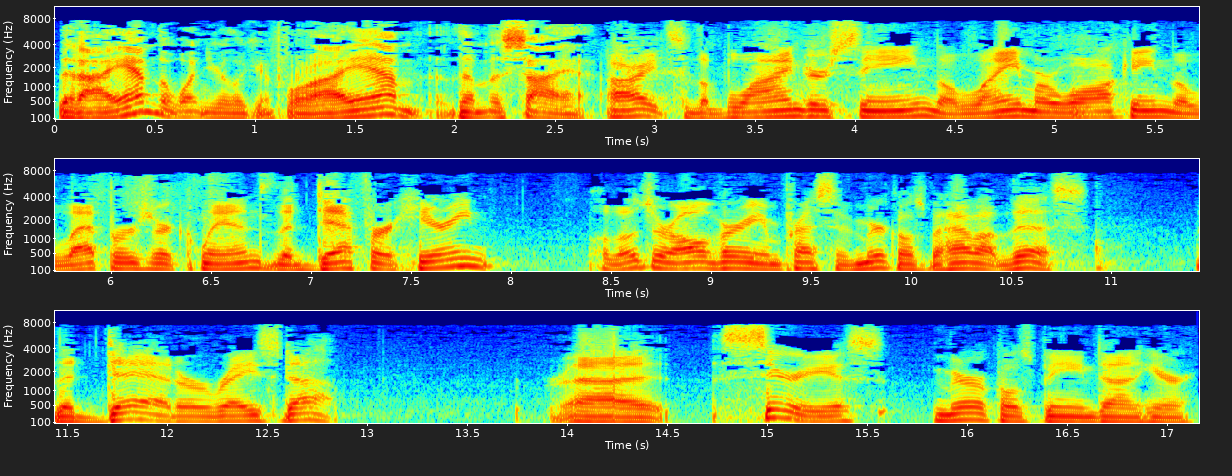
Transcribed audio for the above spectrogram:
that I am the one you're looking for. I am the Messiah. All right, so the blind are seeing, the lame are walking, the lepers are cleansed, the deaf are hearing. Well, those are all very impressive miracles, but how about this? The dead are raised up. Uh, serious miracles being done here,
